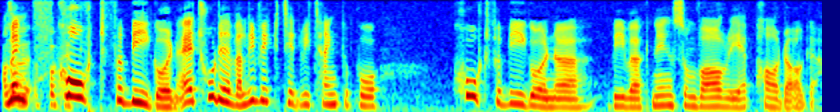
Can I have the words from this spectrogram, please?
Altså, Men for... kort forbigående Jeg tror det er veldig viktig at vi tenker på kort forbigående bivirkning som varer i et par dager.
